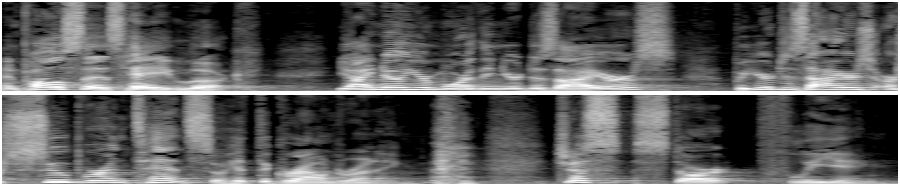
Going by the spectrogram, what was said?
And Paul says, hey, look, yeah, I know you're more than your desires, but your desires are super intense, so hit the ground running. just start fleeing.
